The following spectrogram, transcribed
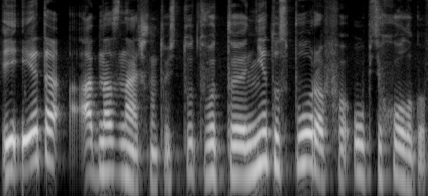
И это однозначно. То есть тут вот э, нету споров у психологов.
